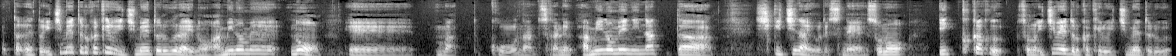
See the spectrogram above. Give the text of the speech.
えっと、1メートル ×1 メートルぐらいの網の目の、えー、まあ、こうなんですかね、網の目になった敷地内をですね、その一区画、その1メートル ×1 メートル、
